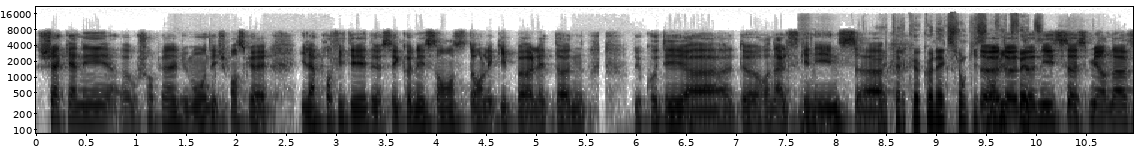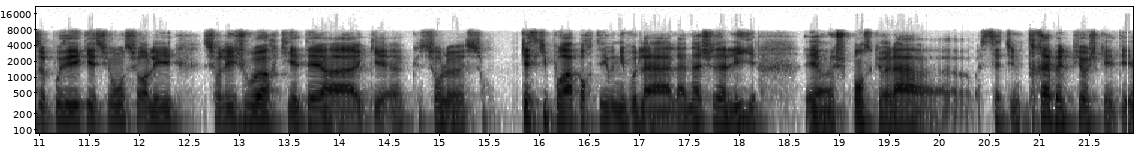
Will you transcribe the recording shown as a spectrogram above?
chaque année euh, au championnat du monde et je pense qu'il a profité de ses connaissances dans l'équipe euh, lettonne du côté euh, de Ronald Skenins. Il y a quelques connexions qui sont vite de, faites. Denis Smirnov, de poser des questions sur les, sur les joueurs qui étaient qui, sur le qu'est-ce qu'ils pourraient apporter au niveau de la, National League. Et je pense que là, c'est une très belle pioche qui a été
